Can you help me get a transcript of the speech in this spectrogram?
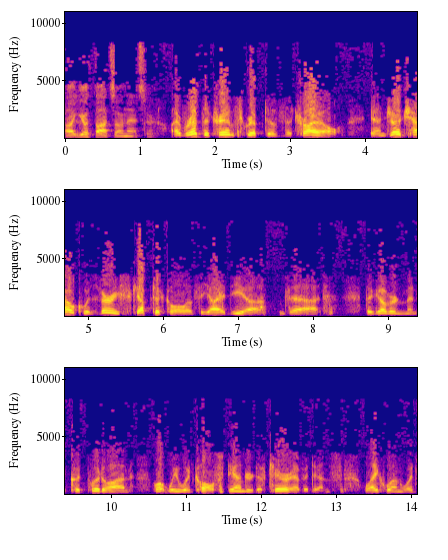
Uh, your thoughts on that, sir? I've read the transcript of the trial, and Judge Houck was very skeptical of the idea that the government could put on what we would call standard of care evidence, like one would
